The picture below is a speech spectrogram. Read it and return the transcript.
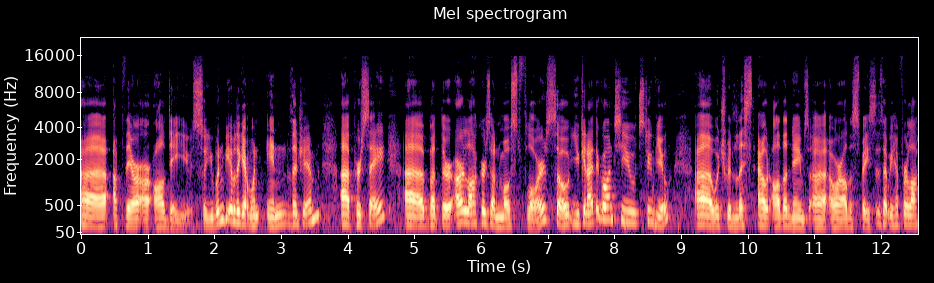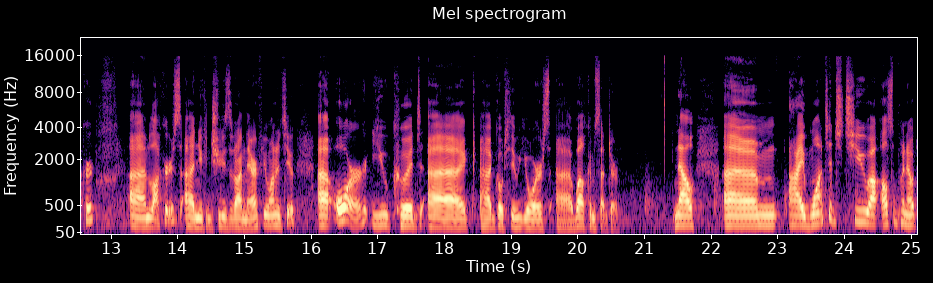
uh, up there are all day use. So you wouldn't be able to get one in the gym uh, per se, uh, but there are lockers on most floors. So you can either go onto StuView, which would list out all the names or all the spaces that we have for locker, um, lockers, uh, and you can choose it on there if you wanted to. Uh, or you could uh, uh go to your uh, Welcome Center. Now, um, I wanted to uh, also point out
